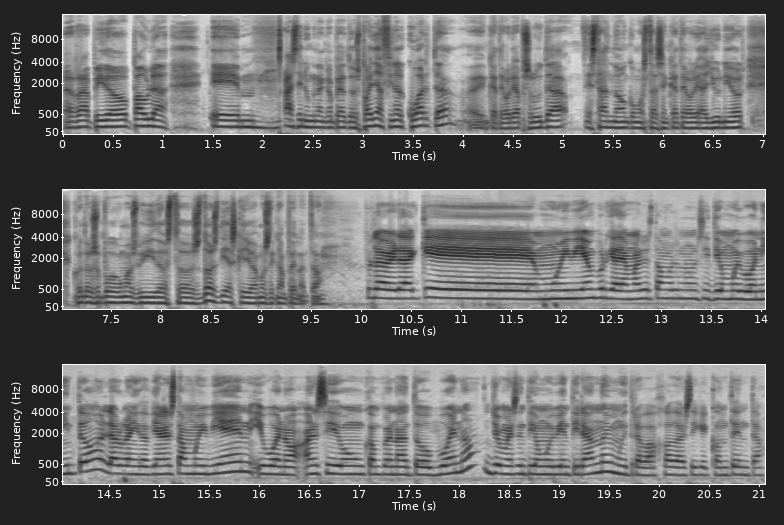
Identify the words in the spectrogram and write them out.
rápido. Paula, eh, has tenido un gran campeonato de España, final cuarta en categoría absoluta, estando aún como estás en categoría junior. Cuéntanos un poco cómo has vivido estos dos días que llevamos de campeonato. Pues la verdad que muy bien porque además estamos en un sitio muy bonito, la organización está muy bien y bueno, han sido un campeonato bueno, yo me he sentido muy bien tirando y muy trabajado, así que contenta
